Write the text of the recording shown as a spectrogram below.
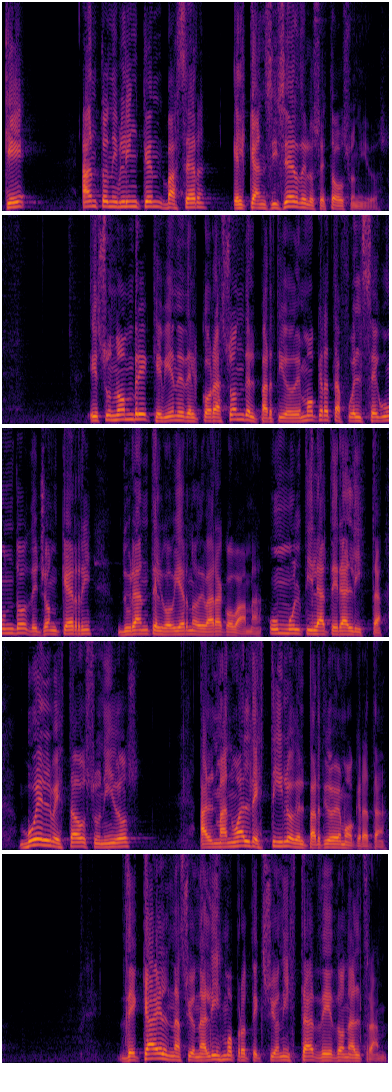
que Anthony Blinken va a ser el canciller de los Estados Unidos. Es un hombre que viene del corazón del Partido Demócrata, fue el segundo de John Kerry durante el gobierno de Barack Obama, un multilateralista. Vuelve Estados Unidos al manual de estilo del Partido Demócrata. Decae el nacionalismo proteccionista de Donald Trump.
